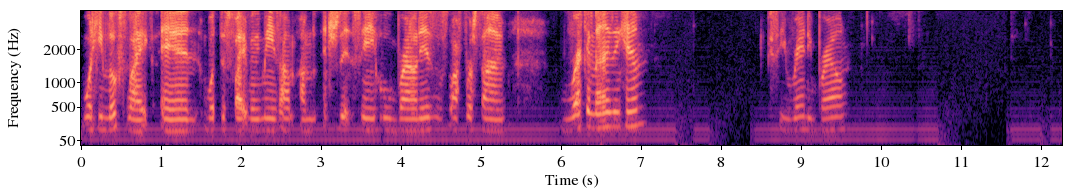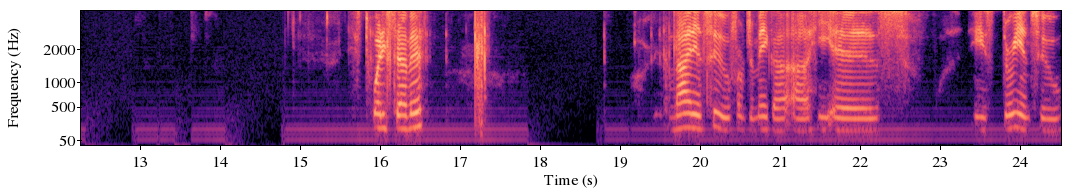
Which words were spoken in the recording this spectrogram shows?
what he looks like and what this fight really means. I'm, I'm interested in seeing who Brown is. This is my first time recognizing him. See Randy Brown. He's 27. 9 and 2 from Jamaica. Uh, he is he's 3 and 2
